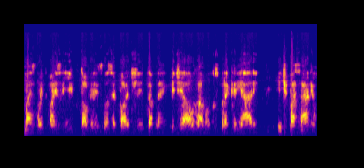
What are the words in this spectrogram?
mas muito mais rico, talvez, você pode também pedir aos alunos para criarem e te passarem compartilharem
